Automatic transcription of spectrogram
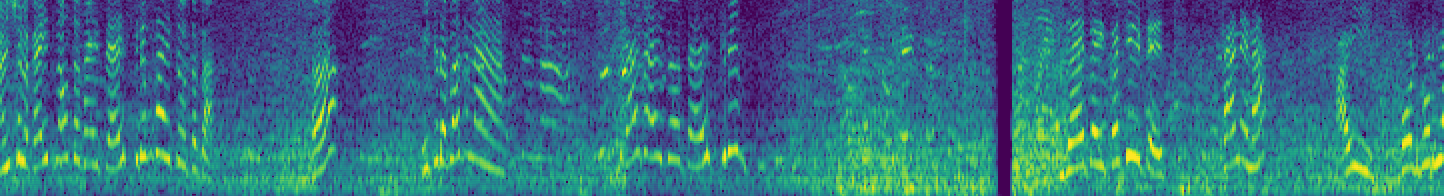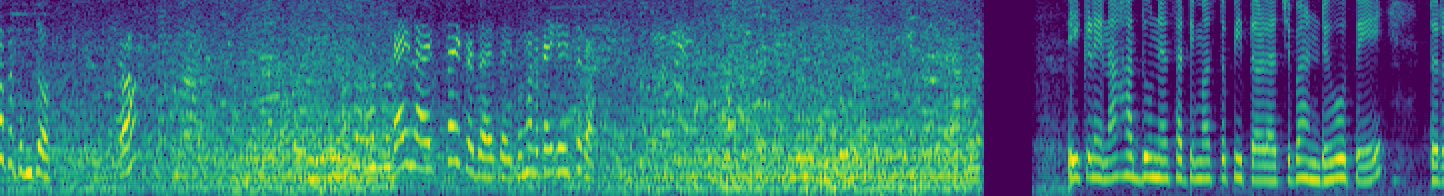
अंशूला काहीच नव्हतं खायचं. आईस्क्रीम खायचं होतं का? हा? इकडे बघ ना. काय खायचं होतं? आईस्क्रीम? जयताई कशी टेस्ट छान आहे ना? आई पोट भरलं का तुमचं? काही ऐकताय का जयताई तुम्हाला काही घ्यायचं का? इकडे ना हात धुण्यासाठी मस्त पितळाचे भांडे होते. तर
